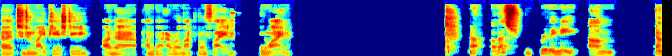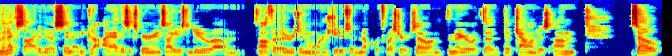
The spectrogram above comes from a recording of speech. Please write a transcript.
uh, to do my PhD on a, on aroma profile in wine. Now, well, that's really neat. Um, now, the next side of this, and, I had this experience, I used to do um, off odors and orange juice and milk with Twister, so I'm familiar with the the challenges. Um, so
